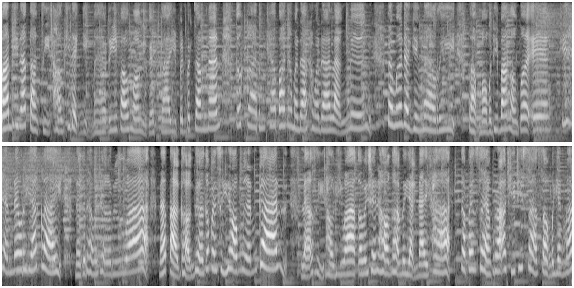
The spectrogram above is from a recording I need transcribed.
บ้านที่หน้าต่างสีทองที่เด็กหญิงแมรี่เฝ้ามองอยู่ไกลๆอยู่เป็นประจำนั้น ก็กลายเป็นแค่บ้านธรรมดาธรรมดาหลังหนึ่งแต่เมื่อเด็กหญิงแมรี่กลับมองไปที่บ้านของตัวเอง ที่เห็นในระยะไกลนั่นก็ทำให้เธอรู้ว่า หน้าต่างของเธอก็เป็นสีทองเหมือนกัน แล้วสีทองที่ว่าก็ไม่ใช่ทองคำแต่อย่างใดค่ะ แต่เป็นแสงพระอาทิตย์ที่สาดส่องไปยังหน้า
